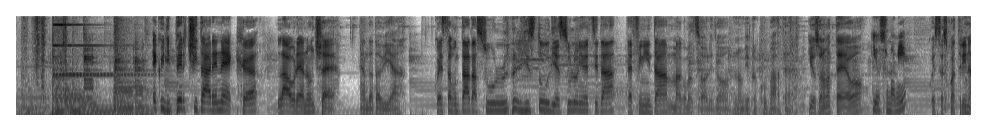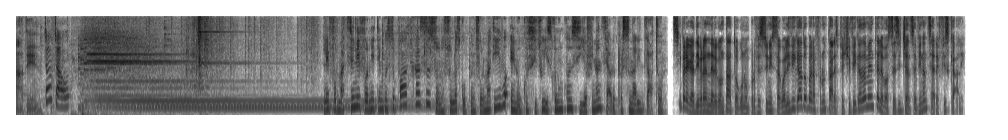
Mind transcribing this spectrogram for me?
E quindi per citare NEC, laurea non c'è, è andata via. Questa puntata sugli studi e sull'università è finita, ma come al solito non vi preoccupate. Io sono Matteo, Io sono Ami. questo è Squattrinati. Ciao ciao. Le informazioni fornite in questo podcast sono a scopo informativo e non costituiscono un consiglio finanziario personalizzato. Si prega di prendere contatto con un professionista qualificato per affrontare specificatamente le vostre esigenze finanziarie e fiscali.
